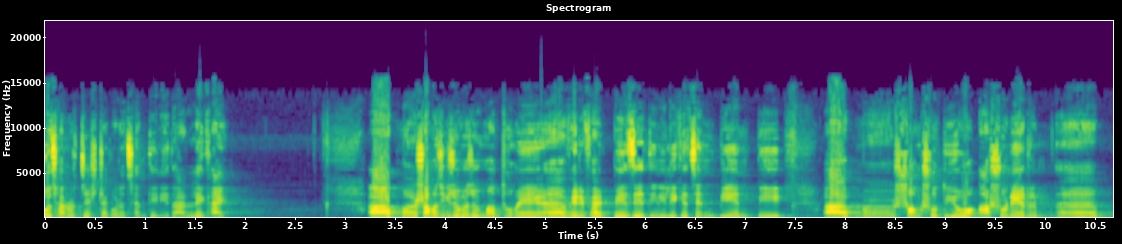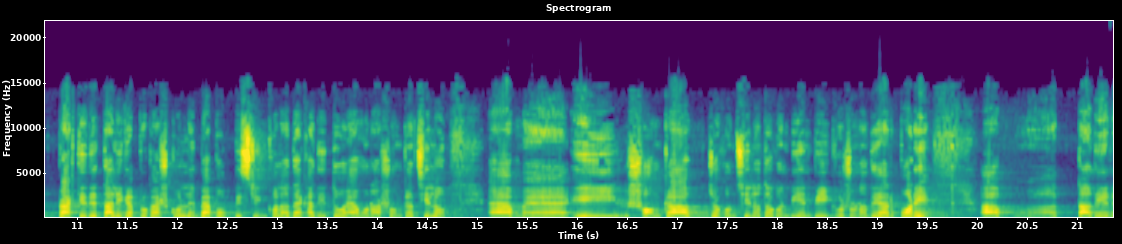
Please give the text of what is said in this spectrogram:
বোঝানোর চেষ্টা করেছেন তিনি তার লেখায়। সামাজিক যোগাযোগ মাধ্যমে ভেরিফাইড পেজে তিনি লিখেছেন, বিএনপি সংসদীয় আসনের প্রার্থীদের তালিকা প্রকাশ করলে ব্যাপক বিশৃঙ্খলা দেখা দিত, এমন আশঙ্কা ছিল। এই শঙ্কা যখন ছিল, তখন বিএনপি ঘোষণা দেওয়ার পরে তাদের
